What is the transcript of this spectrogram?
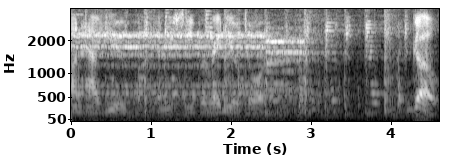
on how you can receive a radio tour. Go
